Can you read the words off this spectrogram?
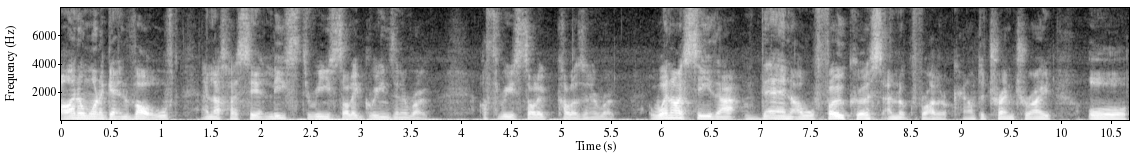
I don't want to get involved unless I see at least three solid greens in a row or three solid colours in a row. When I see that, then I will focus and look for either a counter trend trade or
